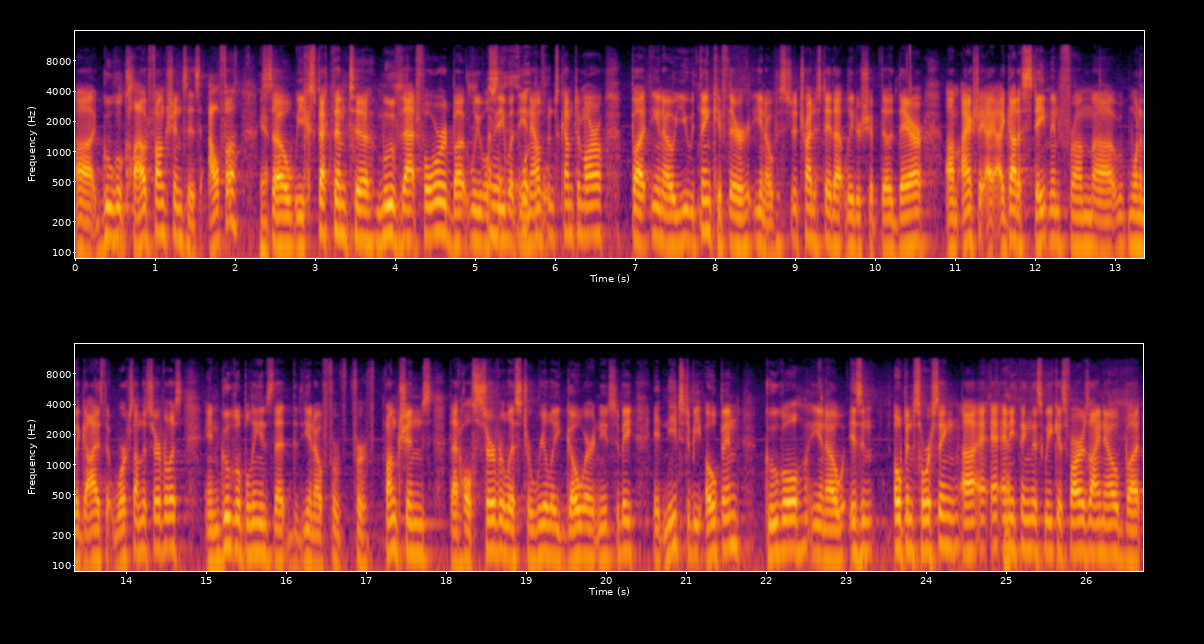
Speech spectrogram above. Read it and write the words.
Uh, Google Cloud Functions is alpha, so we expect them to move that forward. But we will I see mean, what the announcements come tomorrow. But you know, you would think if they're you know to try to stay that leadership though there. Um, I actually I, I, got a statement from uh, one of the guys that works on the serverless, and Google believes that you know for for functions that whole serverless to really go where it needs to be, it needs to be open. Google, you know, isn't open sourcing uh, anything this week, as far as I know. But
